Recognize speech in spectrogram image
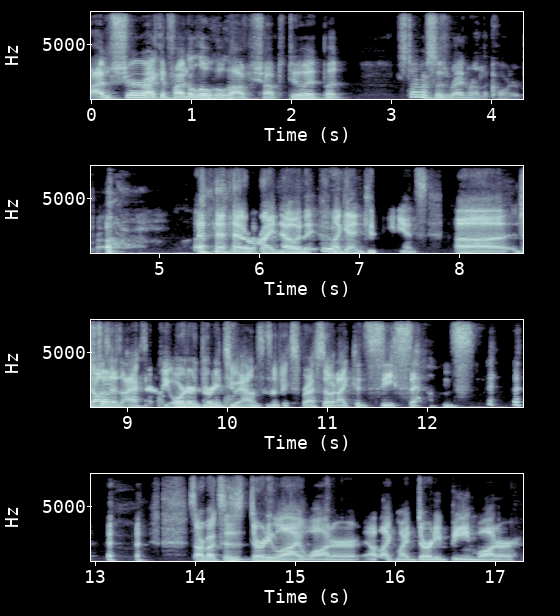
I'm sure I could find a local coffee shop to do it, but Starbucks is right around the corner, bro. right. No, they, again, convenience. Uh, John So- says, I accidentally ordered 32 ounces of espresso and I could see sounds. Starbucks is dirty lye water. I like my dirty bean water.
